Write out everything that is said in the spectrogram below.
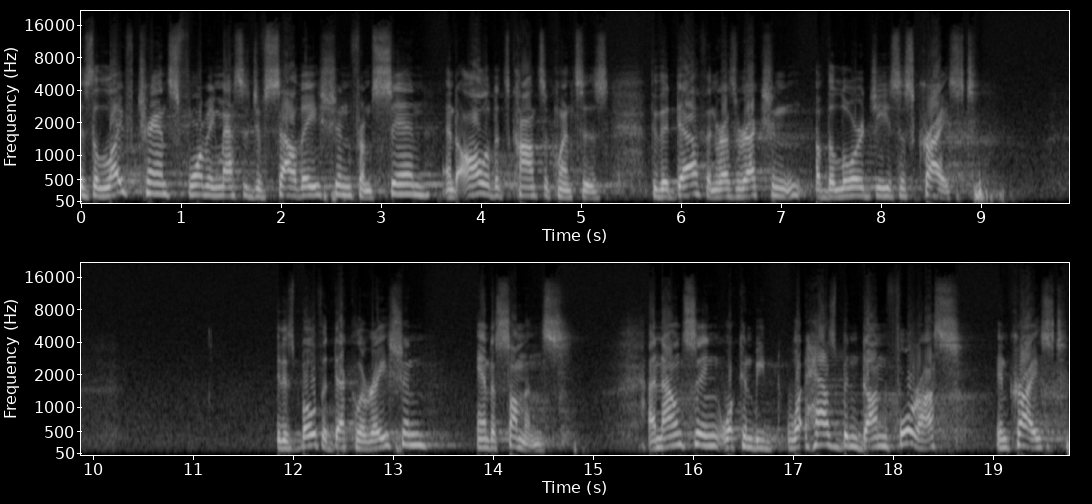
is the life transforming message of salvation from sin and all of its consequences through the death and resurrection of the Lord Jesus Christ. It is both a declaration and a summons, announcing what, can be, what has been done for us in Christ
